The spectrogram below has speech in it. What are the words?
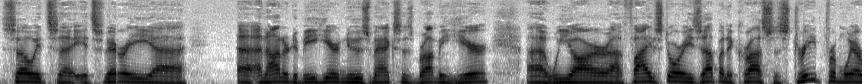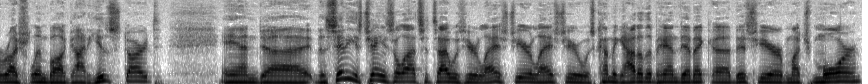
So it's uh, it's very uh, an honor to be here. Newsmax has brought me here. Uh, we are uh, five stories up and across the street from where Rush Limbaugh got his start. And uh, the city has changed a lot since I was here last year. Last year was coming out of the pandemic. Uh, this year, much more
